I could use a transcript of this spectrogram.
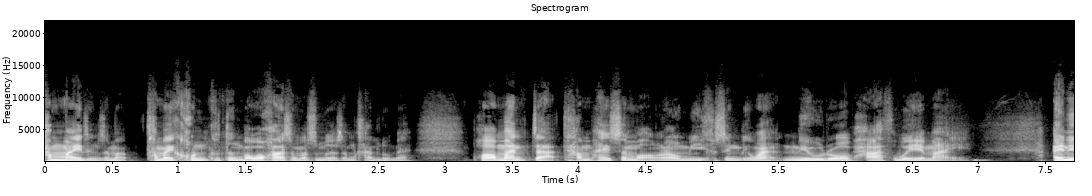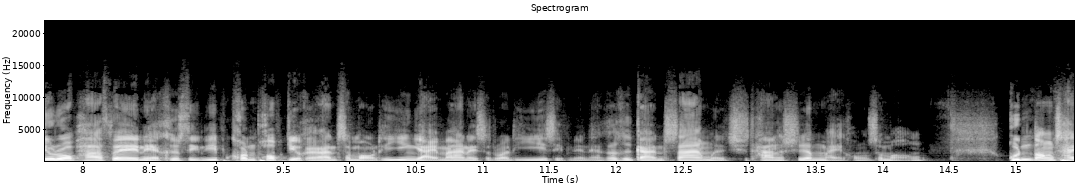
ทำไมถึงสม่ำทำไมคนเขาถึงบอกว่าความสม่ำเสมอสำคัญรู้ไหมเพราะมันจะทำให้สมองเรามีสิ่งเรียกว่า neural pathway ใหม่ ไอ้ neural pathway เนี่ยคือสิ่งที่ค้นพบเกี่ยวกับการสมองที่ยิ่งใหญ่มากในศตวรรษที่ 20เนี่ยนะก็คือการสร้างเหมือนทางเชื่อมใหม่ของสมอง คุณต้องใช้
